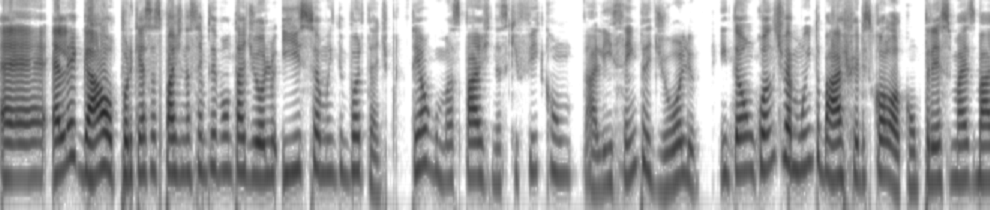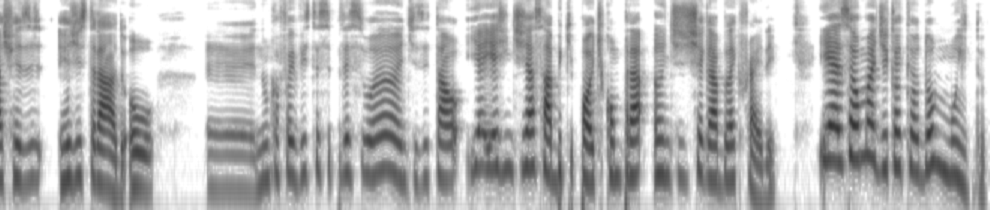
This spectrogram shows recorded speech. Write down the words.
é, é legal, porque essas páginas sempre vão estar tá de olho, e isso é muito importante. Porque tem algumas páginas que ficam ali sempre de olho. Então, quando tiver muito baixo, eles colocam o preço mais baixo registrado, ou é, nunca foi visto esse preço antes e tal. E aí a gente já sabe que pode comprar antes de chegar Black Friday. E essa é uma dica que eu dou muito.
